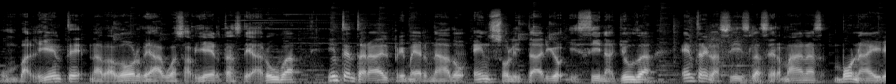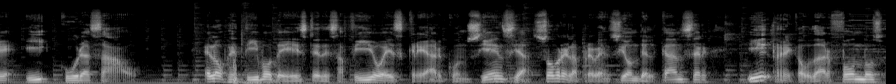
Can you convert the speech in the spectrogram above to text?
un valiente nadador de aguas abiertas de Aruba, intentará el primer nado en solitario y sin ayuda entre las islas hermanas Bonaire y Curazao. El objetivo de este desafío es crear conciencia sobre la prevención del cáncer y recaudar fondos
